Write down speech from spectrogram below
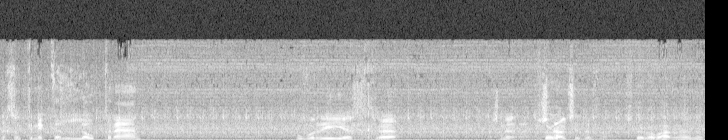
De geknikte loopt eraan. Hoeveel rieën ge... Snu snuit zit er van. Stuk al waar leuk.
